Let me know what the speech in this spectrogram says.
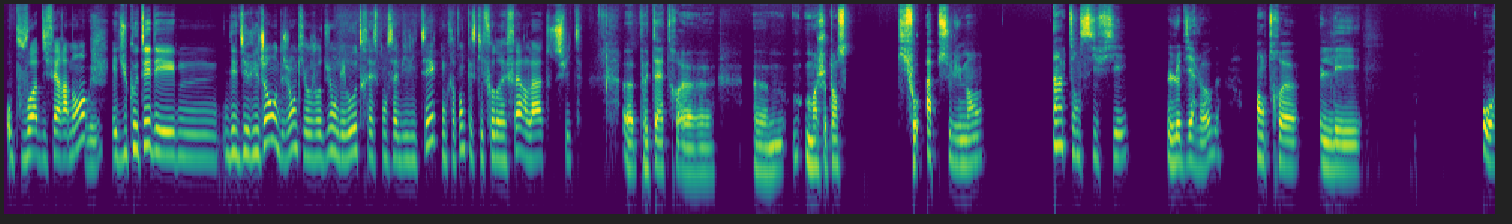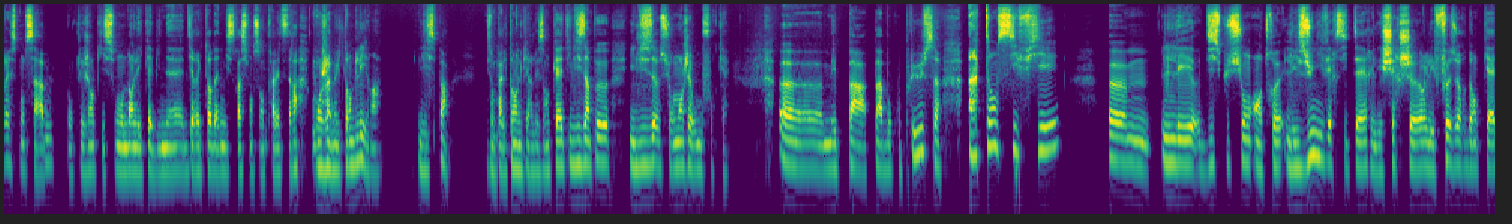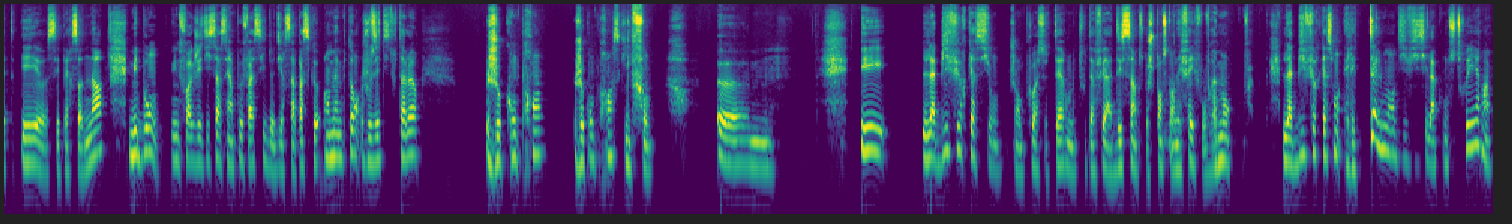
au pouvoir différemment. Et du côté des, hum, des, dirigeants ou des gens qui aujourd'hui ont des hautes responsabilités, concrètement, qu'est-ce qu'il faudrait faire là tout de suite? Euh, Peut-être, moi je pense qu'il faut absolument intensifier le dialogue entre les hauts responsables, donc les gens qui sont dans les cabinets, directeurs d'administration centrale, etc., n'ont jamais le temps de lire. Hein. Ils lisent pas. Ils n'ont pas le temps de lire les enquêtes. Ils lisent un peu, ils lisent sûrement Jérôme Fourquet, euh, mais pas, pas beaucoup plus. Intensifier euh, les discussions entre les universitaires et les chercheurs, les faiseurs d'enquête et euh, ces personnes-là. Mais bon, une fois que j'ai dit ça, c'est un peu facile de dire ça parce qu'en même temps, je vous ai dit tout à l'heure, je comprends, je comprends ce qu'ils font. Euh, et la bifurcation, j'emploie ce terme tout à fait à dessein parce que je pense qu'en effet, il faut vraiment. la bifurcation, elle est tellement difficile à construire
